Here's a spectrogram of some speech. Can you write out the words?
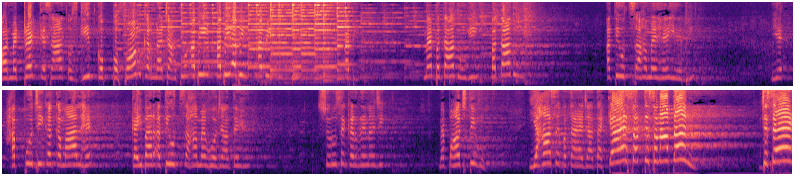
और मैं ट्रैक के साथ उस गीत को परफॉर्म करना चाहती हूँ। अभी अभी अभी अभी अभी। मैं बता दूँगी बता दूँगी। अति उत्साह में है ये भी। ये हप्पू जी का कमाल है। कई बार अति उत्साह में हो जाते हैं। शुरू से कर देना जी। मैं पहुँचती हूँ। यहाँ से बताया जाता है। क्या है सत्य सनातन? जिसे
